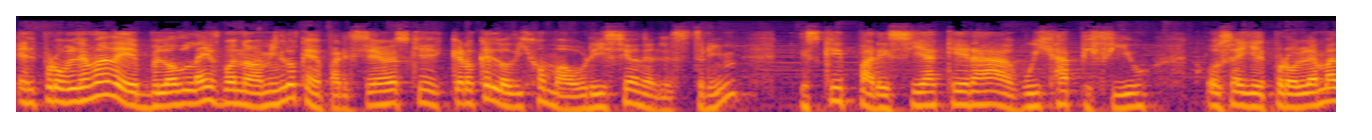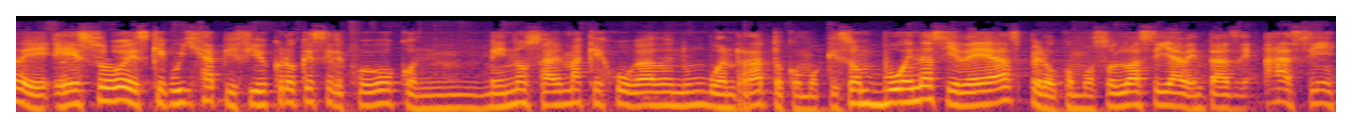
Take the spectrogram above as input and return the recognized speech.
El problema de Bloodlines, bueno, a mí lo que me pareció es que creo que lo dijo Mauricio en el stream, es que parecía que era We Happy Few. O sea, y el problema de eso es que We Happy Few creo que es el juego con menos alma que he jugado en un buen rato. Como que son buenas ideas, pero como solo así aventadas de, ah, sí,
